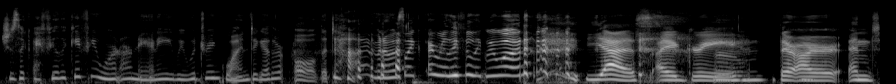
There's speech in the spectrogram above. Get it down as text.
she's like I feel like if you weren't our nanny we would drink wine together all the time and I was like I really feel like we would. yes i agree Um, there are and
